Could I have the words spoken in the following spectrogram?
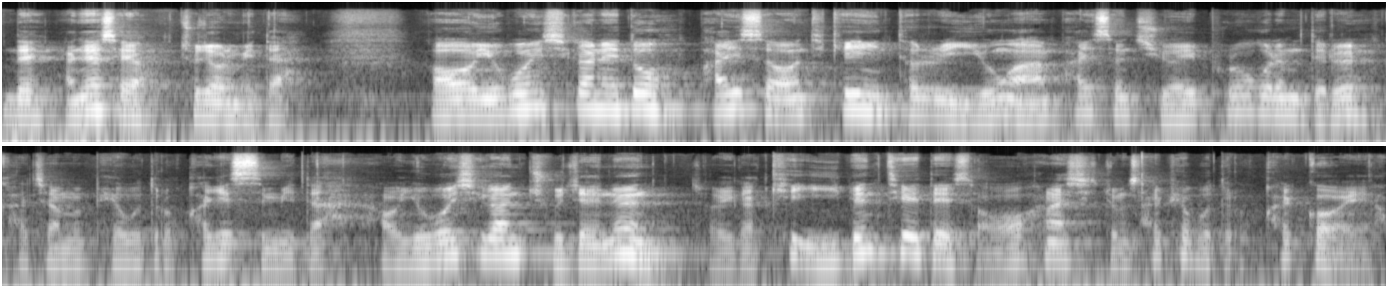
네 안녕하세요. 조정호입니다. 어, 이번 시간에도 Python Tkinter를 이용한 Python GUI 프로그램들을 같이 한번 배우도록 하겠습니다. 어, 이번 시간 주제는 저희가 키 이벤트에 대해서 하나씩 좀 살펴보도록 할 거예요.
